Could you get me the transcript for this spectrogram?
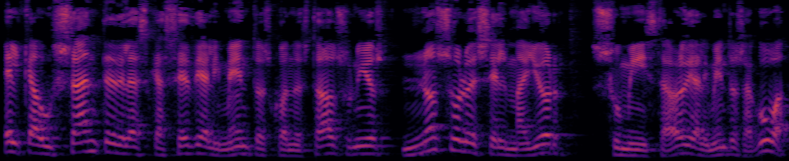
el causante de la escasez de alimentos cuando Estados Unidos no solo es el mayor suministrador de alimentos a Cuba,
